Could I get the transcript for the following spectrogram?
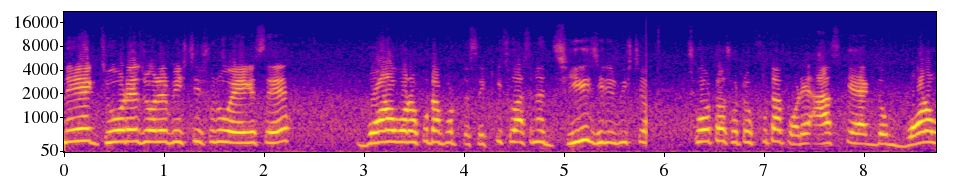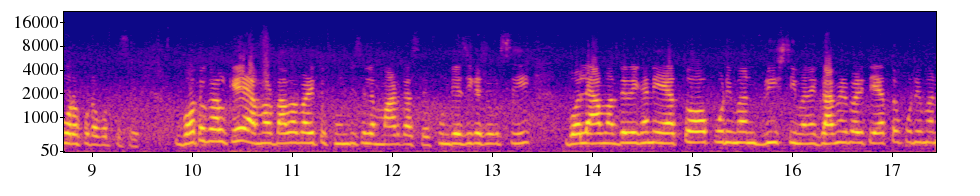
অনেক জোরে জোরে বৃষ্টি শুরু হয়ে গেছে। বড় বড় ফুটা পড়তেছে। কিছু আছে না, ঝিরি ঝিরি বৃষ্টি। ছোট ছোট ফুটা পড়ে, আজকে একদম বড় বড় ফুটা পড়তেছে। গতকালকে আমার বাবার বাড়িতে ফোন দিয়েছিলাম মার কাছে। ফোন দিয়ে জিজ্ঞাসা করছি, বলে আমাদের এখানে এত পরিমাণ বৃষ্টি মানে গ্রামের বাড়িতে এত পরিমাণ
